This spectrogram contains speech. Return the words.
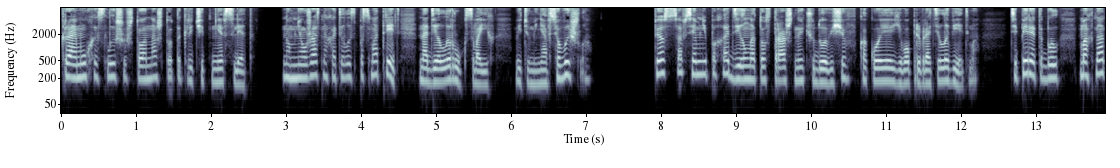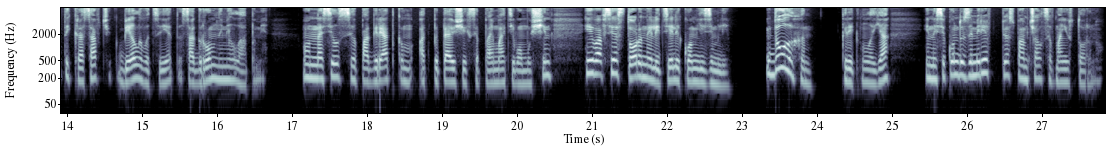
краем уха слыша, что она что-то кричит мне вслед но мне ужасно хотелось посмотреть на дело рук своих, ведь у меня все вышло. Пес совсем не походил на то страшное чудовище, в какое его превратила ведьма. Теперь это был мохнатый красавчик белого цвета с огромными лапами. Он носился по грядкам от пытающихся поймать его мужчин, и во все стороны летели комья земли. «Дулахан!» — крикнула я, и на секунду замерев, пес помчался в мою сторону.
